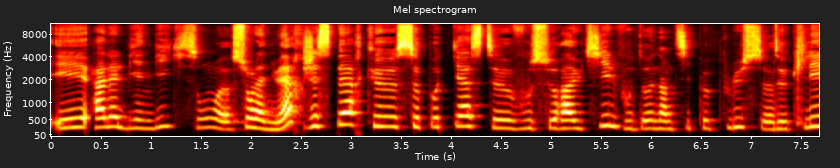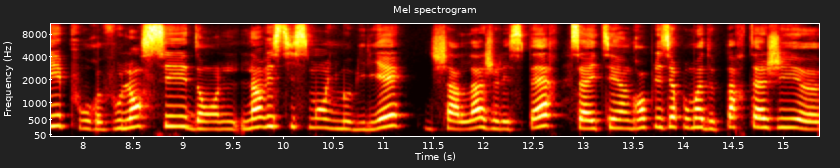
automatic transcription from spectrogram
et Halal BNB qui sont sur l'annuaire. J'espère que ce podcast vous sera utile, vous donne un petit peu plus de clés pour vous lancer dans l'investissement immobilier. Inch'Allah, je l'espère. Ça a été un grand plaisir pour moi de partager euh,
